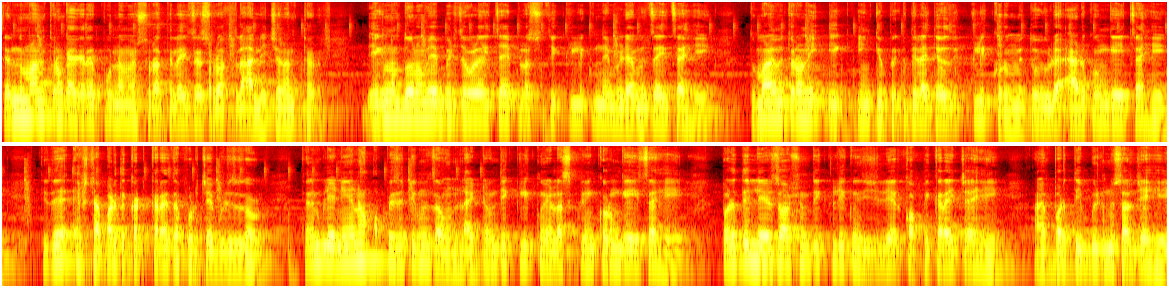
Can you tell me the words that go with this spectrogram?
त्यानंतर मला मित्रांनो काय करायचं पूर्ण म्हणजे सुरुवातीला यायचं सुरुवातीला आल्याच्यानंतर एक नंबर दोन नंबर या जवळ यायचं आहे प्लस ते क्लिक करून मीडियामध्ये जायचं आहे. तुम्हाला मित्रांनो एक इंक इफेक्ट दिला आहे त्यावरती क्लिक करून मी तो व्हिडिओ ॲड करून घ्यायचा आहे. तिथे एक्स्ट्रा पार्ट कट करायचा पुढच्या व्हिडिओ जाऊन. त्यानंतर ब्लेंडिंगनं ऑपोजिटिव्ह जाऊन लाईटमध्ये क्लिक करून याला स्क्रीन करून घ्यायचं आहे. परत ते लेअरचं ऑप्शनमध्ये क्लिक करून तिची लेअर कॉपी करायची आहे. आणि प्रत्येक बीडनुसार जे आहे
